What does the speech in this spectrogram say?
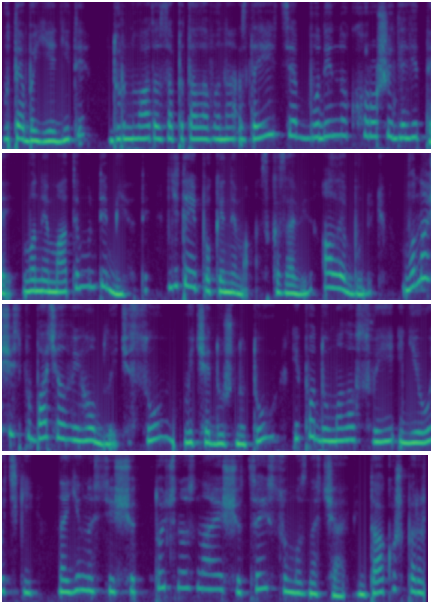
У тебе є діти? дурнувато запитала вона. Здається, будинок хороший для дітей. Вони матимуть де бігати. Дітей поки нема, сказав він, але будуть. Вона щось побачила в його обличчі сум, відчайдушну тугу і подумала в своїй ідіотській наївності, що точно знає, що цей сум означає. Він також переживає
